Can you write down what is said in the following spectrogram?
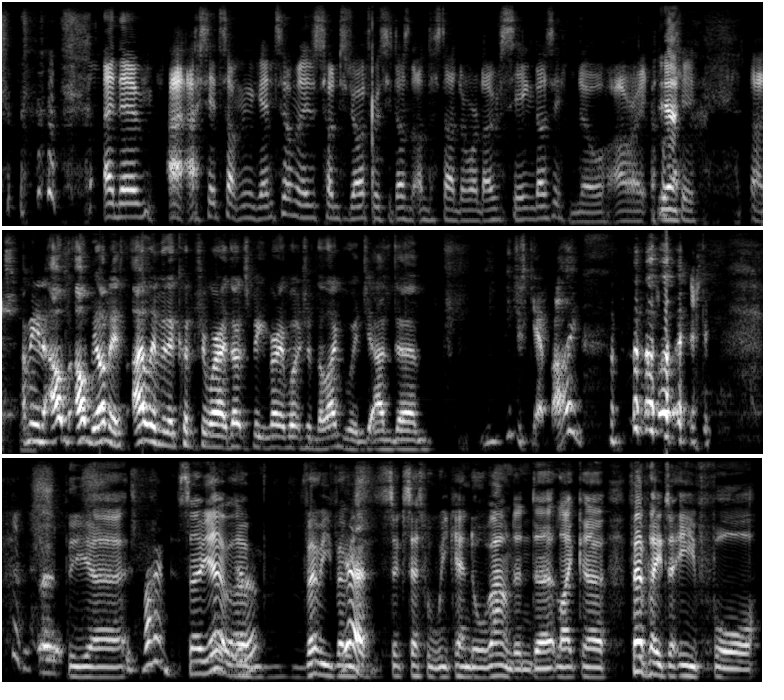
and um, I, I said something again to him, and I just turned to George because he doesn't understand the word I was saying, does he? No. All right. Yeah. Okay. That's I mean, I'll, I'll be honest. I live in a country where I don't speak very much of the language, and um, you just get by. The uh, it's fine. so yeah, Yeah. um, very very Yeah. successful weekend all round, and uh, like uh, fair play to Eve for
